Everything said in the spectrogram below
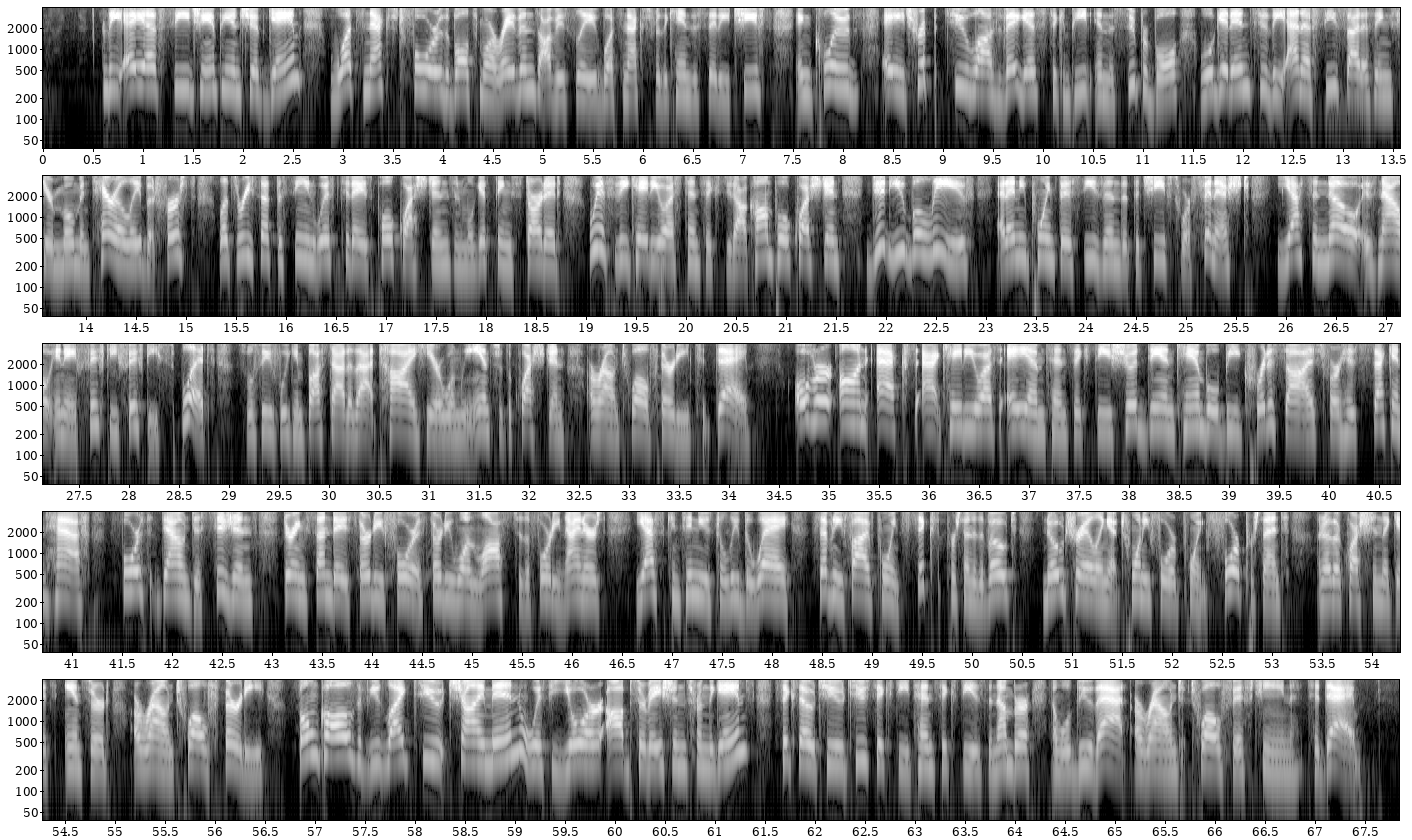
the AFC Championship game. What's next for the Baltimore Ravens? Obviously, what's next for the Kansas City Chiefs includes a trip to Las Vegas to compete in the Super Bowl. We'll get into the NFC side of things here momentarily, but first, let's reset the scene with today's poll questions and we'll get things started with the KDUS1060.com poll question. Did you believe at any point this season that the Chiefs were finished? Yes and no is now in a 50 50 split. So we'll see if we can bust out of that tie here when we answer the question around 12:30 today. Over on X at KDUS AM 1060, should Dan Campbell be criticized for his second half fourth down decisions during Sunday's 34 31 loss to the 49ers. Yes continues to lead the way, 75.6% of the vote, no trailing at 24.4%. Another question that gets answered around 1230 phone calls if you'd like to chime in with your observations from the games 602-260-1060 is the number and we'll do that around 12:15 today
